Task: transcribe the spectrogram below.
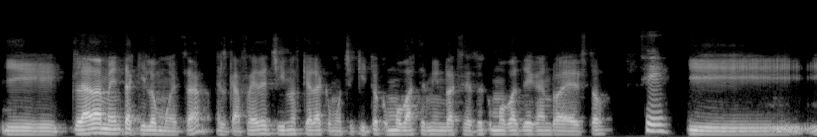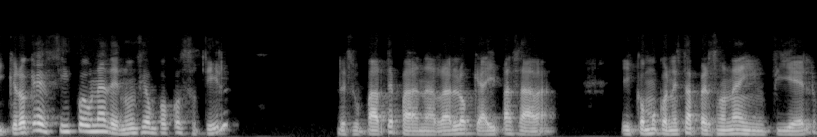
Y claramente aquí lo muestra, el café de chinos que era como chiquito, cómo vas teniendo acceso y cómo vas llegando a esto. Sí, Y, y creo que sí fue una denuncia un poco sutil de su parte para narrar lo que ahí pasaba y cómo con esta persona infiel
